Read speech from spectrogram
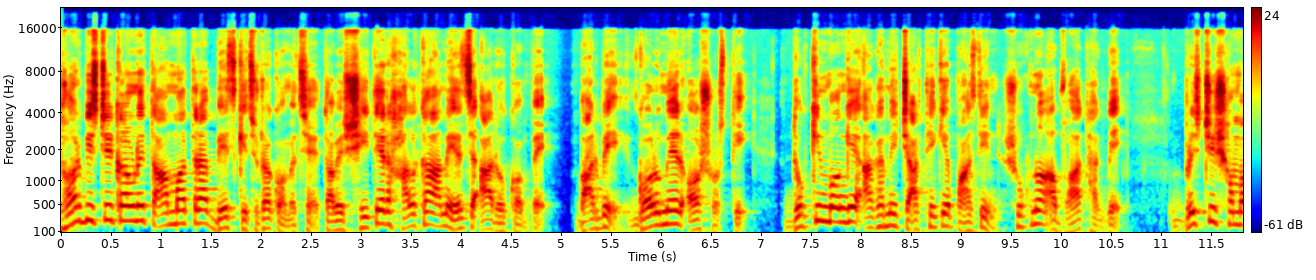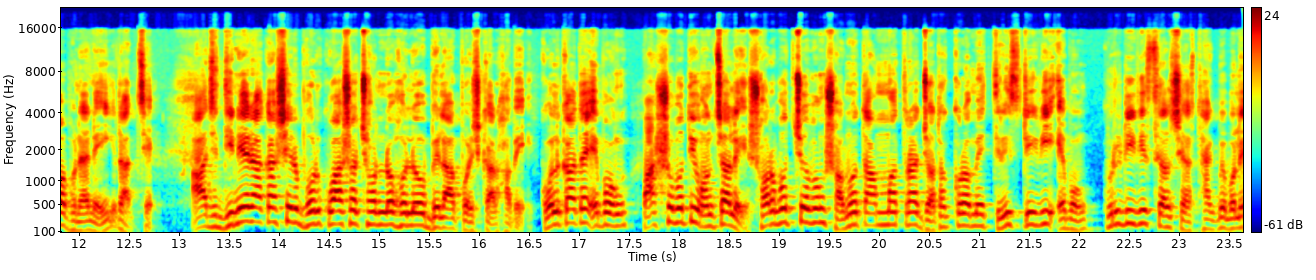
ঝড় বৃষ্টির কারণে তাপমাত্রা বেশ কিছুটা কমেছে, তবে শীতের হালকা আমেজ আরও কমবে, বাড়বে গরমের অস্বস্তি। দক্ষিণবঙ্গে আগামী চার থেকে পাঁচ দিন শুকনো আবহাওয়া থাকবে, বৃষ্টির সম্ভাবনা নেই রাজ্যে। আজ দিনের আকাশের ভোর কুয়াশাচ্ছন্ন হলেও বেলা পরিষ্কার হবে। কলকাতা এবং পার্শ্ববর্তী অঞ্চলে সর্বোচ্চ এবং সর্ব তাপমাত্রা যথাক্রমে তিরিশ ডিগ্রি এবং কুড়ি ডিগ্রি সেলসিয়াস থাকবে বলে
